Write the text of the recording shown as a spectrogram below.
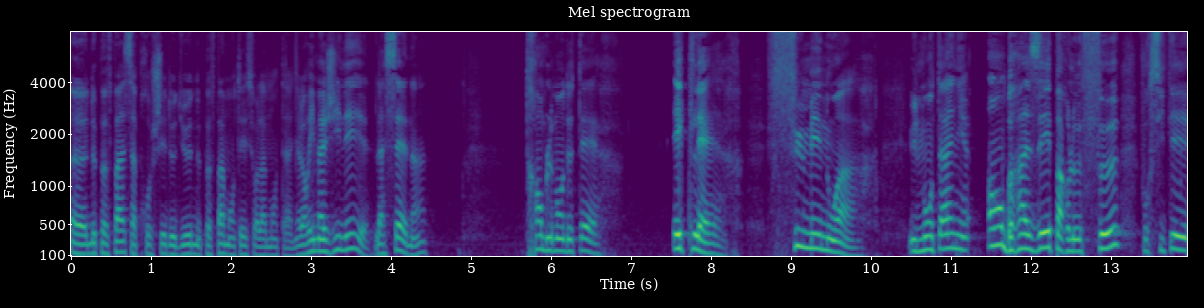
euh, ne peuvent pas s'approcher de Dieu, ne peuvent pas monter sur la montagne. Alors imaginez la scène, hein. tremblement de terre, éclair, fumée noire, une montagne embrasée par le feu, pour citer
